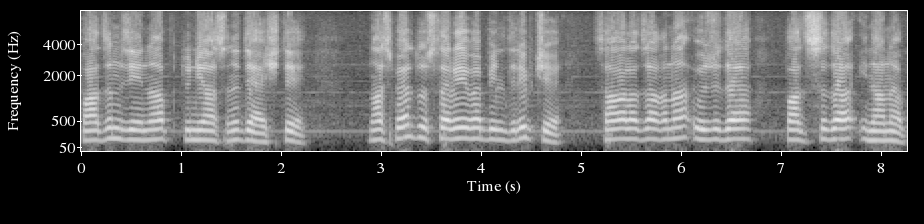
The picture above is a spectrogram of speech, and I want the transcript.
bacım Zeynab dünyasını dəyişdi. Nasbər Dostaliyeva bildirib ki, sağalacağına özü də, bacısı da inanıb.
